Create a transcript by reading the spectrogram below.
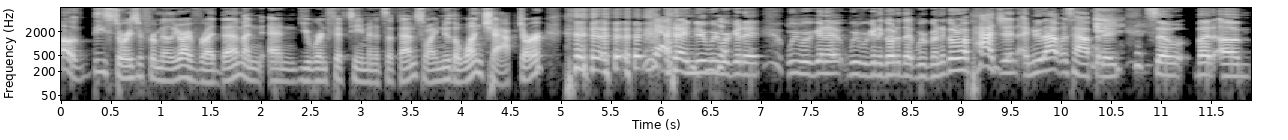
oh, these stories are familiar. I've read them, and and you were in 15 minutes of them, so I knew the one chapter, and I knew we were gonna we were gonna we were gonna go to the we were gonna go to a pageant. I knew that was happening. so, but um,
